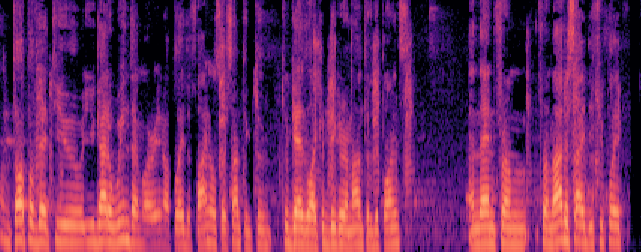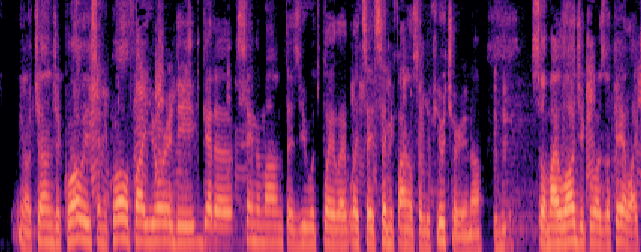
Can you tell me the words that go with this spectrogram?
on top of that, you you got to win them or you know play the finals or something to to get like a bigger amount of the points. And then from from other side, if you play you know challenger qualies and you qualify, you already get a same amount as you would play like, let's say semifinals of the future. You know. Mm-hmm. So my logic was okay, like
